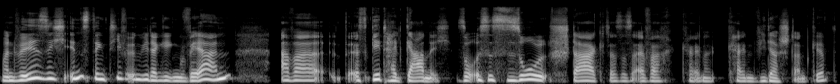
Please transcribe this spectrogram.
man will sich instinktiv irgendwie dagegen wehren, aber es geht halt gar nicht. So, es ist so stark, dass es einfach keine, keinen Widerstand gibt.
